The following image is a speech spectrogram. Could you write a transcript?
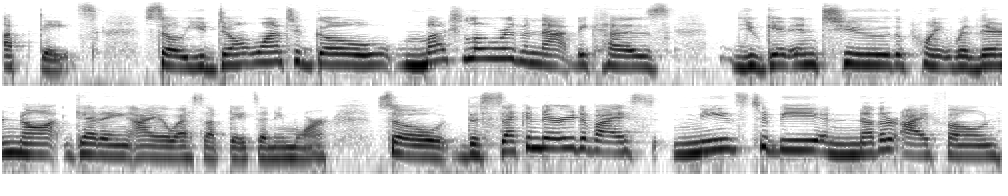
updates. So you don't want to go much lower than that because you get into the point where they're not getting iOS updates anymore. So the secondary device needs to be another iPhone.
